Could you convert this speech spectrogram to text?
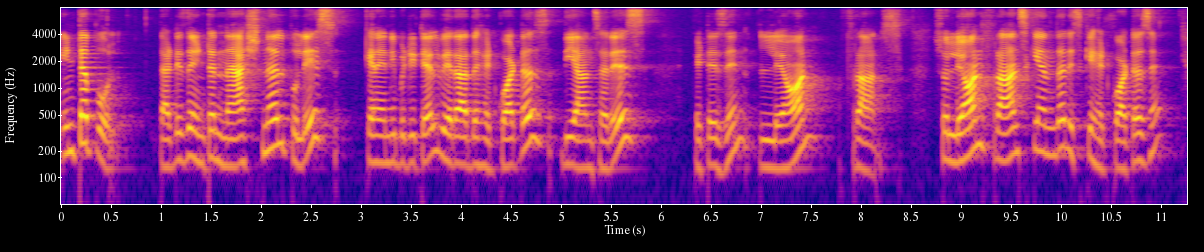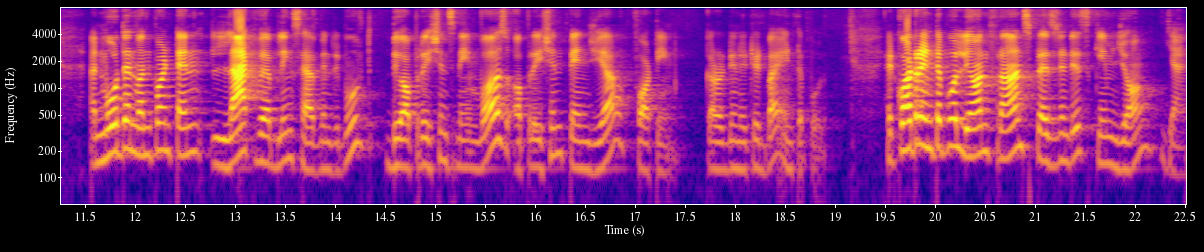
Interpol, that is the International Police. Can anybody tell where are the headquarters? The answer is it is in Lyon, France. So Lyon, France के अंदर इसके headquarters हैं and more than 1.10 lakh web links have been removed. The operation's name was Operation Pengia 14, coordinated by Interpol. Headquarter Interpol, Lyon, France. President is Kim Jong Yang.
